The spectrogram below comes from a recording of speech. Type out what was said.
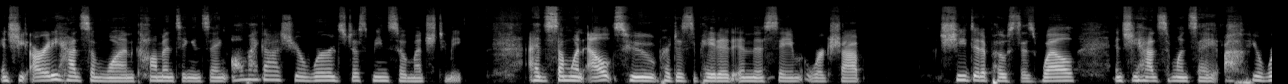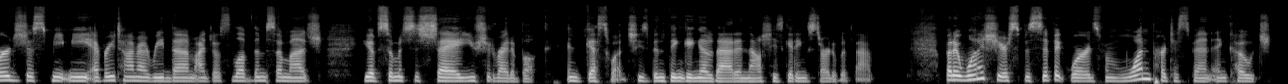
And she already had someone commenting and saying, Oh my gosh, your words just mean so much to me. I had someone else who participated in this same workshop. She did a post as well and she had someone say oh, your words just meet me every time i read them. I just love them so much. You have so much to say. You should write a book. And guess what? She's been thinking of that and now she's getting started with that but i want to share specific words from one participant and coach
